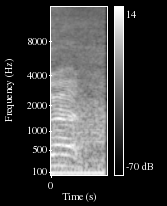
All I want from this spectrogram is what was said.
good.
